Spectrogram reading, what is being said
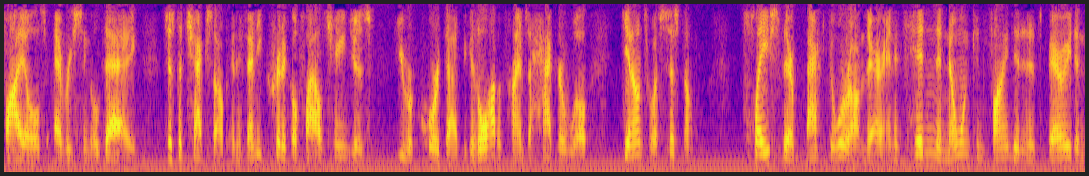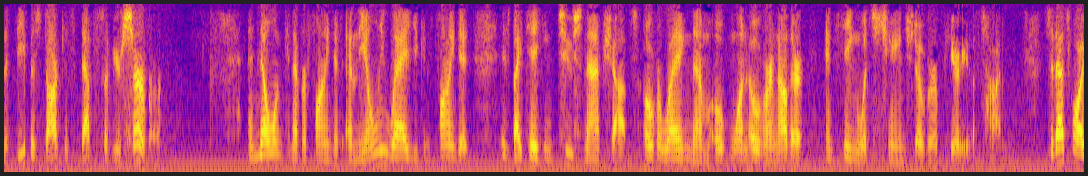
files every single day, just a checksum. And if any critical file changes, you record that, because a lot of times a hacker will get onto a system, place their backdoor on there, and it's hidden and no one can find it, and it's buried in the deepest, darkest depths of your server and no one can ever find it. And the only way you can find it is by taking two snapshots, overlaying them one over another, and seeing what's changed over a period of time. So that's why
